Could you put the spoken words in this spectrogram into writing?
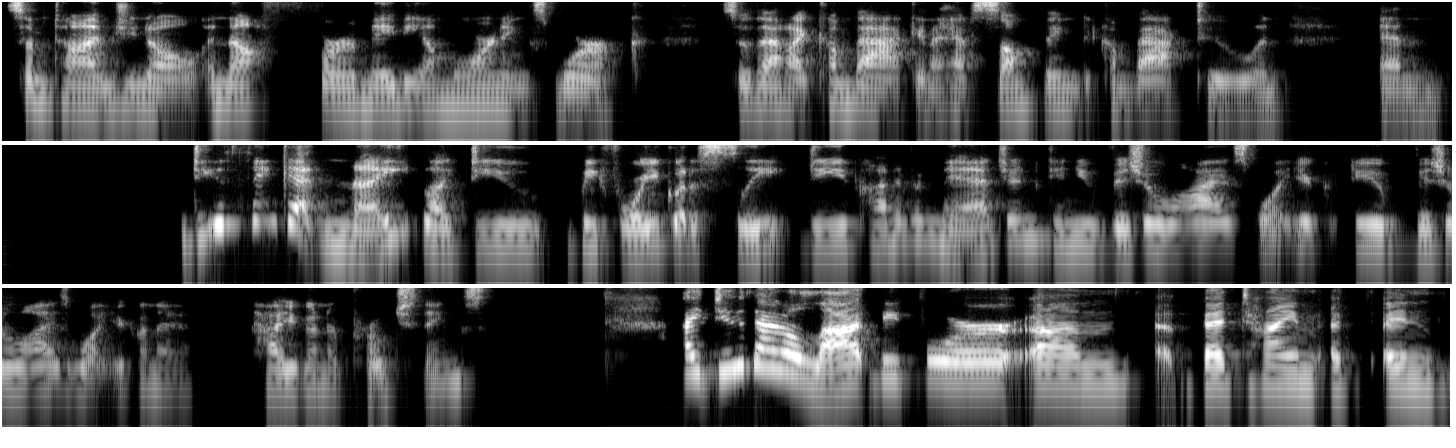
sometimes you know enough for maybe a morning's work so that i come back and i have something to come back to and and do you think at night like do you before you go to sleep do you kind of imagine can you visualize what you're do you visualize what you're gonna how you're gonna approach things I do that a lot before um, uh, bedtime uh, and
